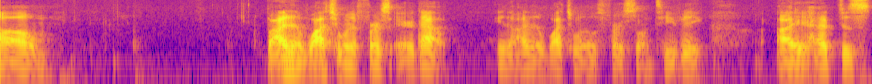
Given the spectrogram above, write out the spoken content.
Um, but I didn't watch it when it first aired out. You know, I didn't watch it when it was first on TV. I had just,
